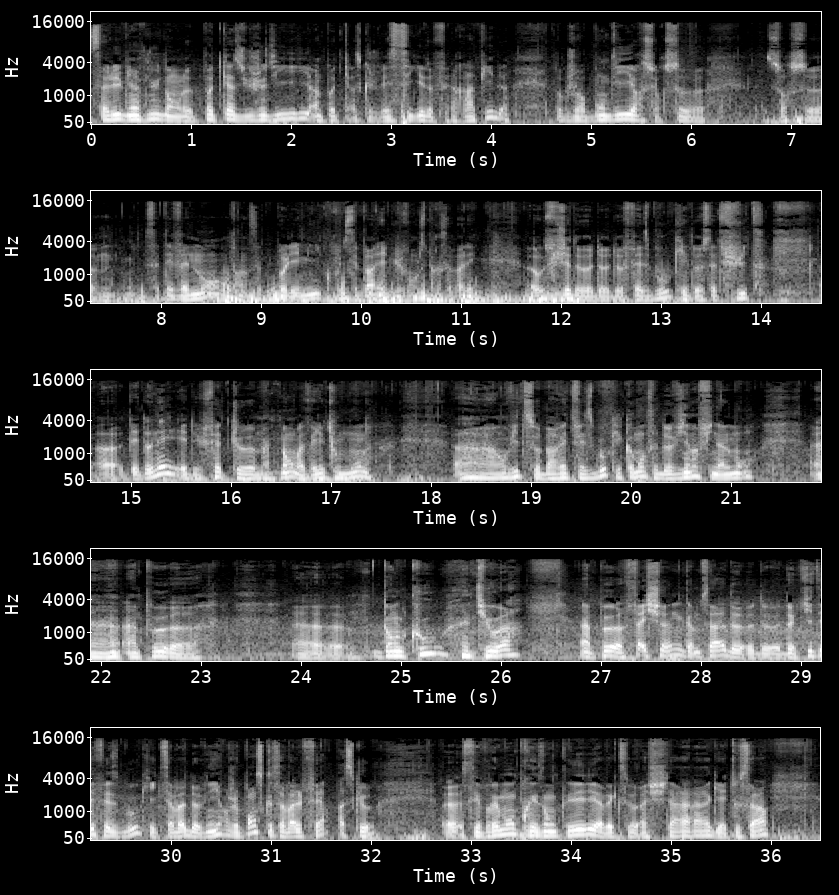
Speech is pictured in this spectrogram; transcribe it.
Salut, bienvenue dans le podcast du jeudi, un podcast que je vais essayer de faire rapide. Donc je vais rebondir sur ce sur ce cet événement, enfin cette polémique, je ne sais pas, il y a du vent, j'espère que ça va aller, euh, au sujet de, Facebook et de cette fuite euh, des données et du fait que maintenant, va veiller tout le monde a envie de se barrer de Facebook et comment ça devient finalement euh, un peu dans le coup, tu vois un peu fashion comme ça de, de, quitter Facebook et que ça va devenir. Je pense que ça va le faire parce que euh, c'est vraiment présenté avec ce hashtag et tout ça.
